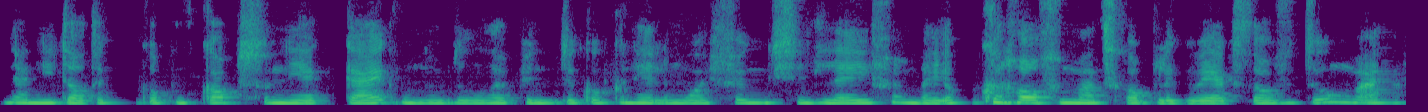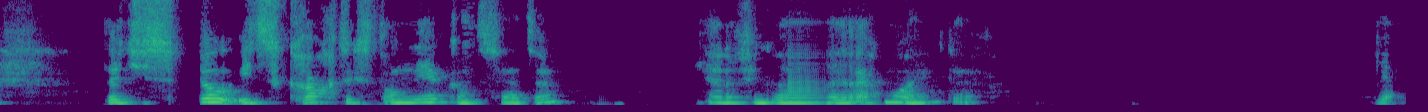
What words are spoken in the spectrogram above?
ja, niet dat ik op een kapsel neerkijk, want ik bedoel, heb je natuurlijk ook een hele mooie functie in het leven. Ben je ook een halve maatschappelijk werkster af en toe. Maar dat je zoiets krachtigs dan neer kan zetten, ja, dat vind ik wel heel erg mooi. Ja.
